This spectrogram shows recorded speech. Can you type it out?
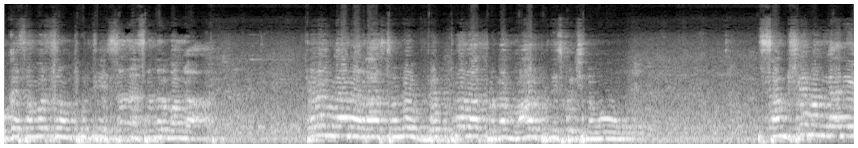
ఒక సంవత్సరం పూర్తి సందర్భంగా తెలంగాణ రాష్ట్రంలో విప్లవాత్మక మార్పు తీసుకొచ్చినాము. సంక్షేమం కానీ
